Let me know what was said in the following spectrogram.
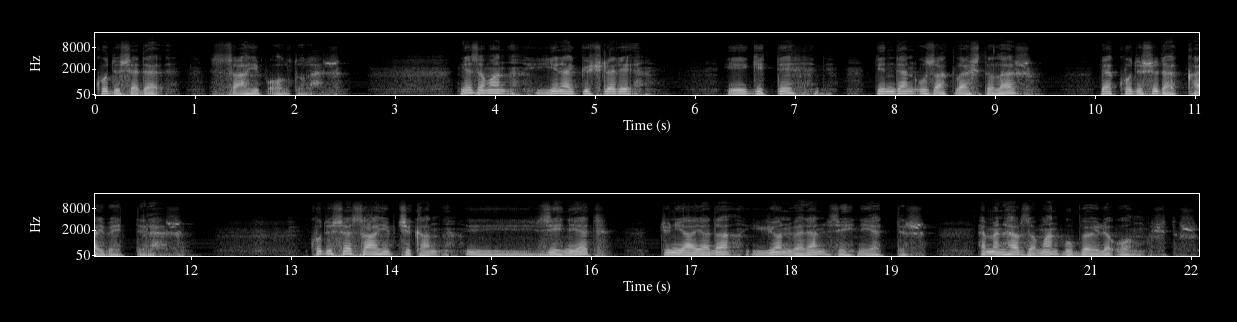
Kudüs'e de sahip oldular. Ne zaman yine güçleri e, gitti, dinden uzaklaştılar ve Kudüs'ü de kaybettiler. Kudüs'e sahip çıkan e, zihniyet, dünyaya da yön veren zihniyettir. Hemen her zaman bu böyle olmuştur.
